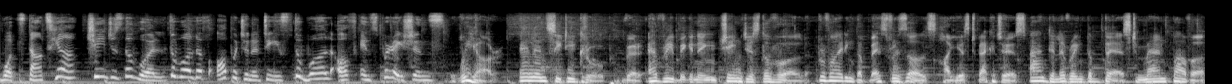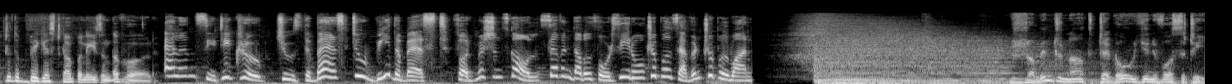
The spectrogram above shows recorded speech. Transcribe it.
What starts here changes the world. The world of opportunities. The world of inspirations. We are LNCT Group, where every beginning changes the world, providing the best results, highest packages, and delivering the best manpower to the biggest companies in the world. LNCT Group. Choose the best to be the best. For admissions call 7440 777 Rabindranath Tagore University,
